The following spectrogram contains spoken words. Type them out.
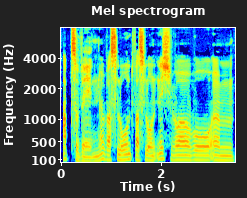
abzuwägen. Ne? Was lohnt, was lohnt nicht, wo, wo ähm,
